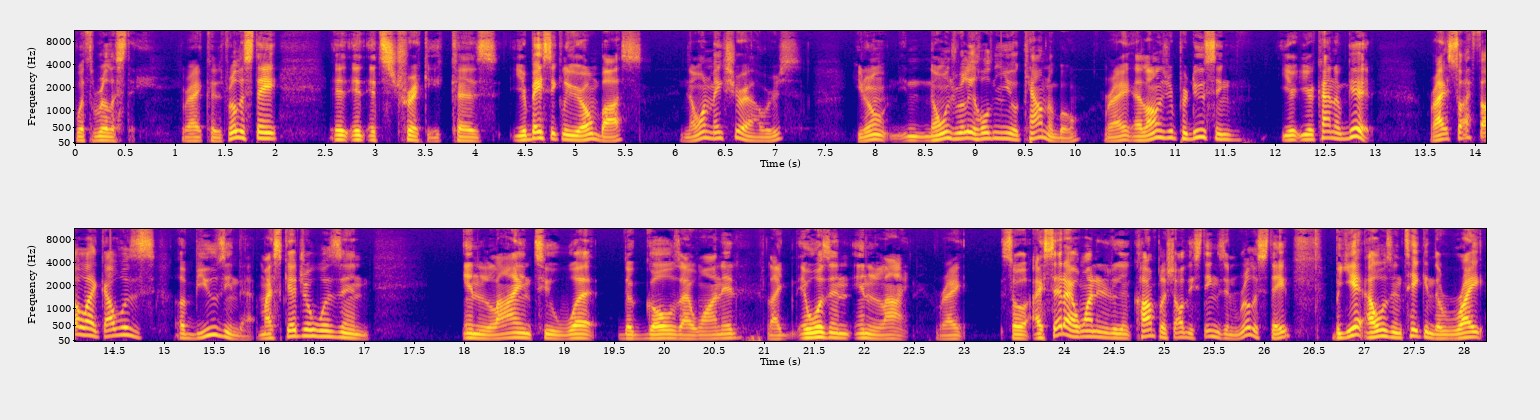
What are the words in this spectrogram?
with real estate, right? Because real estate, it, it, it's tricky because you're basically your own boss. No one makes your hours. You don't. No one's really holding you accountable, right? As long as you're producing, you're you're kind of good, right? So I felt like I was abusing that. My schedule wasn't in line to what the goals I wanted. Like it wasn't in line, right? So I said I wanted to accomplish all these things in real estate, but yet I wasn't taking the right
